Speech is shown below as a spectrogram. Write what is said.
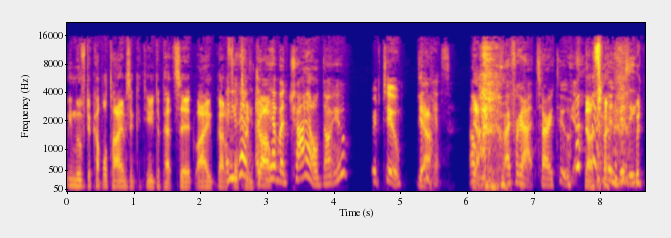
we moved a couple times and continued to pet sit. I got a full time job. You have a child, don't you? We have two. Yeah. Yes. Oh, yeah. I forgot. Sorry, too. No, it's been busy. Which,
